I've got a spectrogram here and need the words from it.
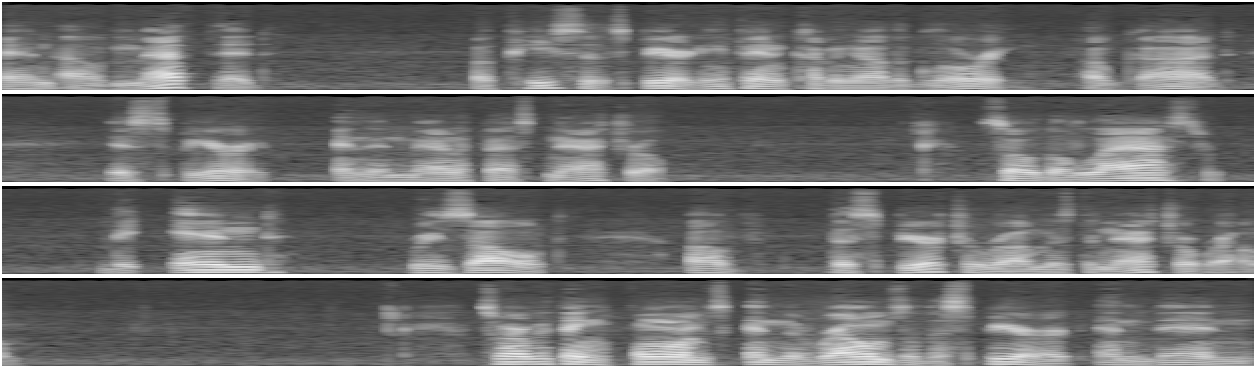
and of method, of peace of spirit, anything coming out of the glory of God is spirit and then manifest natural. So the last, the end result of the spiritual realm is the natural realm. So everything forms in the realms of the spirit and then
